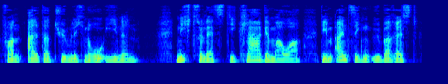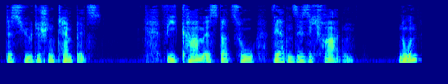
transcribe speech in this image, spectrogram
von altertümlichen Ruinen, nicht zuletzt die Klagemauer, dem einzigen Überrest des jüdischen Tempels. Wie kam es dazu, werden Sie sich fragen. Nun,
